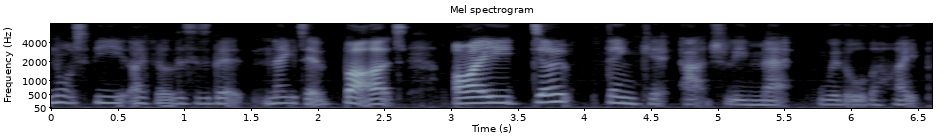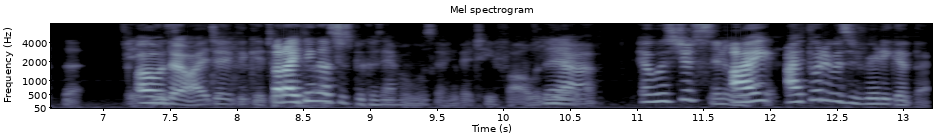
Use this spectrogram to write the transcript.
not to be, I feel this is a bit negative, but I don't think it actually met with all the hype that. Oh was no, I don't think it did. but I think that's just because everyone was going a bit too far with it. yeah. It was just it was- I I thought it was a really good book.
